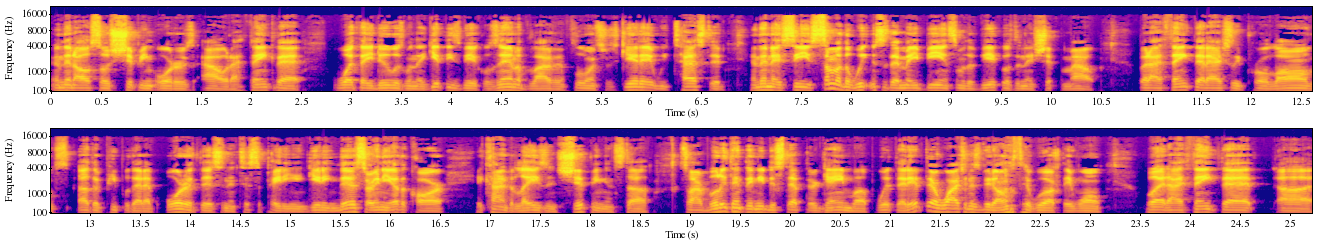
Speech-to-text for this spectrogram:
and then also shipping orders out. I think that what they do is when they get these vehicles in, a lot of influencers get it, we test it, and then they see some of the weaknesses that may be in some of the vehicles and they ship them out. But I think that actually prolongs other people that have ordered this and anticipating and getting this or any other car. It kind of delays in shipping and stuff. So I really think they need to step their game up with that. If they're watching this video, I don't know if they will, if they won't. But I think that, uh,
